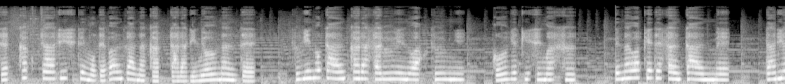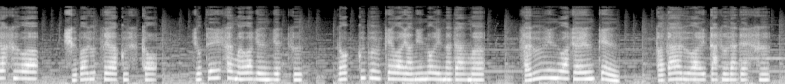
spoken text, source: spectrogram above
せっかくチャージしても出番がなかったら微妙なんで、次のターンからサルウィンは普通に、攻撃します。てなわけで3ターン目。ダリアスは、シュバルツェアクスト。女帝様は幻月。ロックブーケは闇の稲玉。サルウィンはジャエンケン。パガールはいたずらです。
